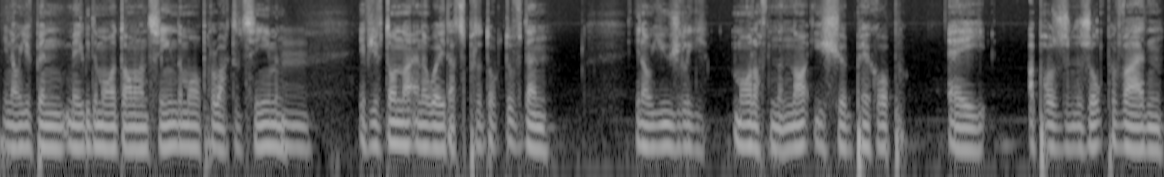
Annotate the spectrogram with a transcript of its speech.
you know you've been maybe the more dominant team, the more proactive team, and Mm. if you've done that in a way that's productive, then you know usually more often than not you should pick up a a positive result, providing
